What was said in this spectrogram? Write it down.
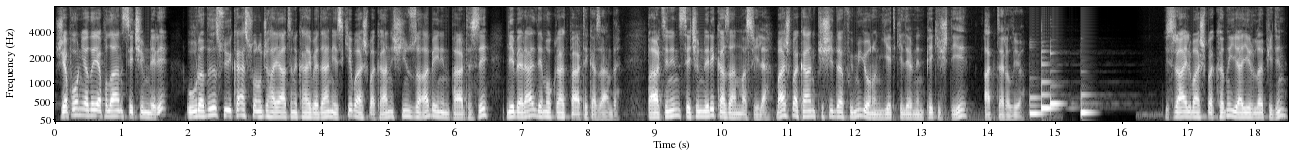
Japonya'da yapılan seçimleri uğradığı suikast sonucu hayatını kaybeden eski başbakan Shinzo Abe'nin partisi Liberal Demokrat Parti kazandı. Partinin seçimleri kazanmasıyla Başbakan Kishida Fumio'nun yetkilerinin pekiştiği aktarılıyor. İsrail Başbakanı Yair Lapid'in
